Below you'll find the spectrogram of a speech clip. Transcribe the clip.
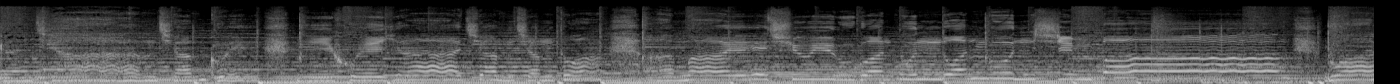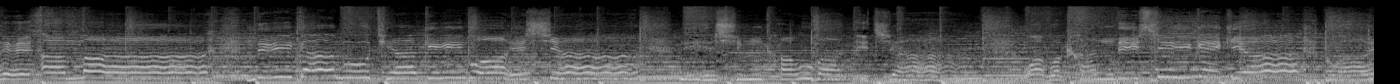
间渐渐过。年岁也渐渐大，阿妈的手犹原温暖阮心房。我的阿妈，你敢有听见我的声？你的心头肉伫这，我我牵你世界行。我的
